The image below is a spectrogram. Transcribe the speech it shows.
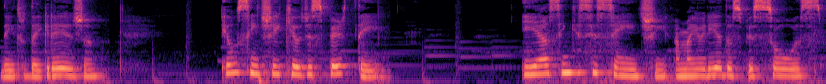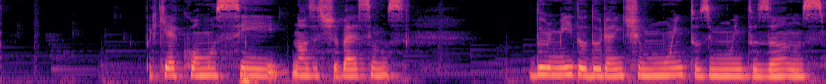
dentro da igreja, eu senti que eu despertei. E é assim que se sente a maioria das pessoas, porque é como se nós estivéssemos dormido durante muitos e muitos anos.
